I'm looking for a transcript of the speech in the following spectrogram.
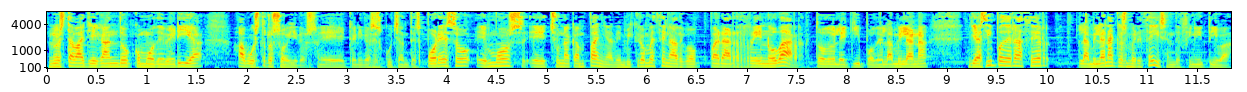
no estaba llegando como debería a vuestros oídos, eh, queridos escuchantes. Por eso hemos hecho una campaña de micromecenazgo para renovar todo el equipo de la Milana y así poder hacer la Milana que os merecéis, en definitiva.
